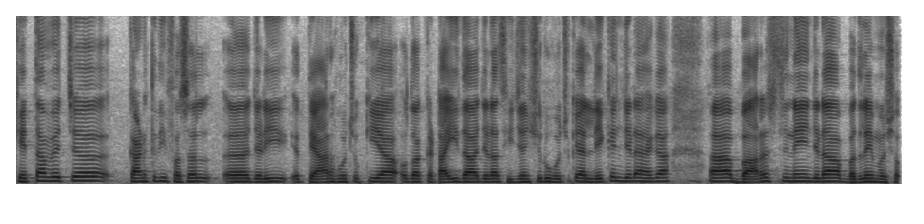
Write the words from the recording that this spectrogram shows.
ਖੇਤਾਂ ਵਿੱਚ ਕਣਕ ਦੀ ਫਸਲ ਜਿਹੜੀ ਤਿਆਰ ਹੋ ਚੁੱਕੀ ਆ, ਉਹਦਾ ਕਟਾਈ ਦਾ ਜਿਹੜਾ ਸੀਜ਼ਨ ਸ਼ੁਰੂ ਹੋ ਚੁੱਕਿਆ ਲੇਕਿਨ ਜਿਹੜਾ ਹੈਗਾ ਬਾਰਿਸ਼ ਨੇ ਜਿਹੜਾ ਬਦਲੇ ਮੁਸ਼-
